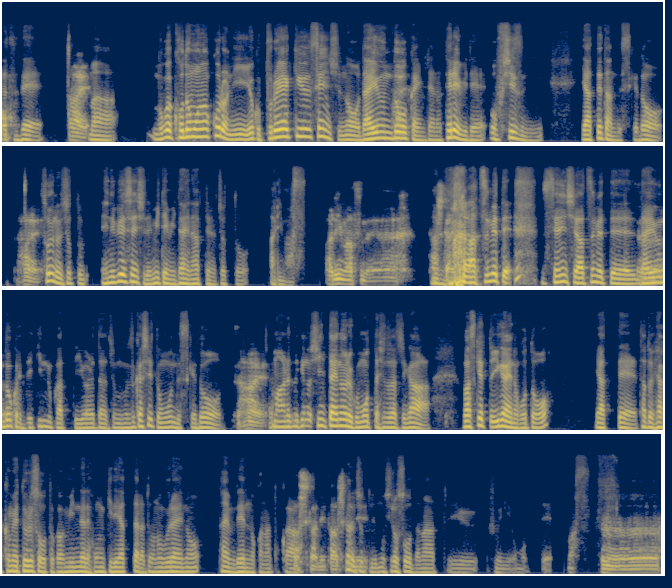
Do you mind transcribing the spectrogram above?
やつで、はい、まあ僕は子供の頃によくプロ野球選手の大運動会みたいなテレビでオフシーズンにやってたんですけど、はい、そういうのをちょっと NBA 選手で見てみたいなっていうのはちょっとあります。ありますね。確かに。集めて、選手集めて大運動会できるのかって言われたらちょっと難しいと思うんですけど、はい、まあ、あれだけの身体能力を持った人たちがバスケット以外のことをやって、例えば100メートル走とかをみんなで本気でやったらどのぐらいのタイム出るのかなとか、確かに確かに。ちょっと面白そうだなというふうに思ってます。うん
